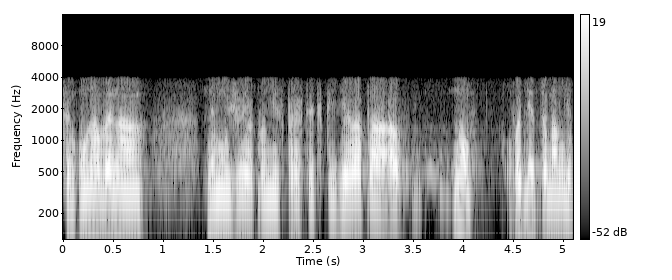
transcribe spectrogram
Jsem unavená, nemůžu jako nic prakticky dělat a, a no, hodně to na mě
